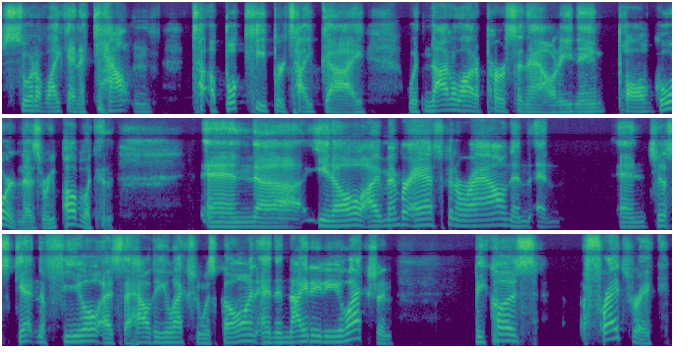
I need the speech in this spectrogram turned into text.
sort of like an accountant, a bookkeeper type guy with not a lot of personality named Paul Gordon as a Republican. And uh, you know, I remember asking around and and and just getting a feel as to how the election was going. And the night of the election, because Frederick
